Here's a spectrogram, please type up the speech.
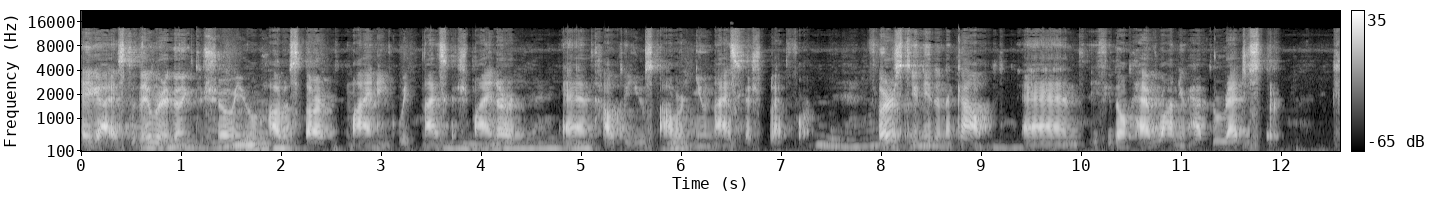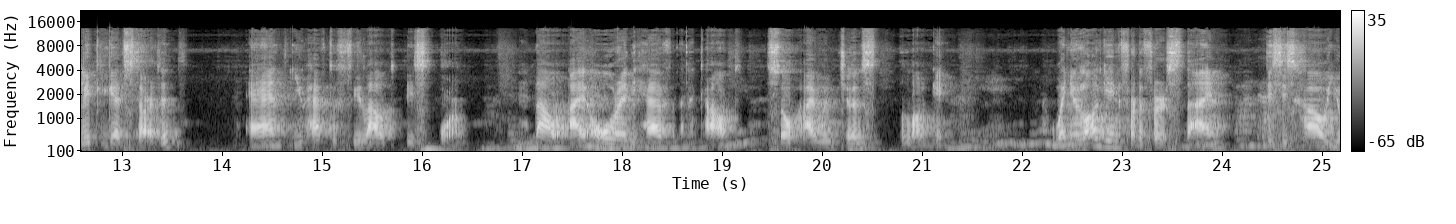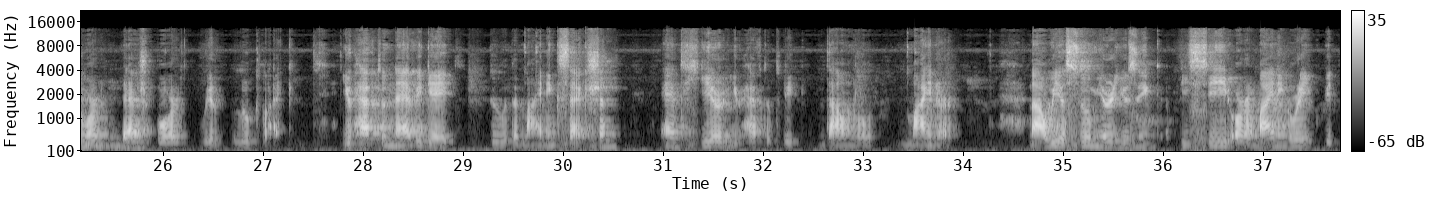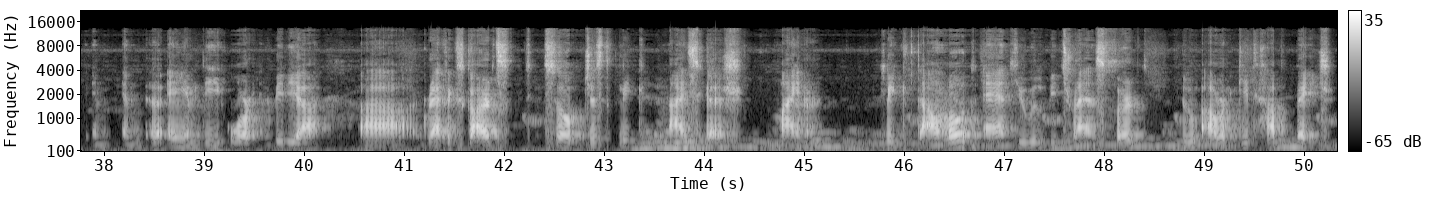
Hey guys, today we're going to show you how to start mining with NiceHash Miner and how to use our new NiceHash platform. First, you need an account and if you don't have one, you have to register. Click Get Started and you have to fill out this form. Now, I already have an account, so I will just log in. When you log in for the first time, this is how your dashboard will look like. You have to navigate to the mining section and here you have to click download miner. Now we assume you're using a PC or a mining rig with an, an uh, AMD or NVIDIA uh, graphics cards. So just click NiceHash Miner. Click download and you will be transferred to our GitHub page.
